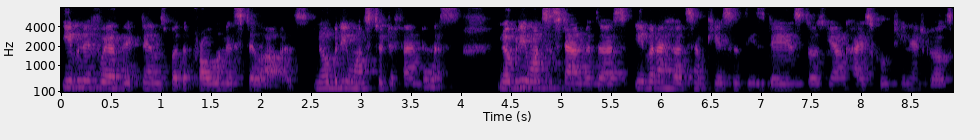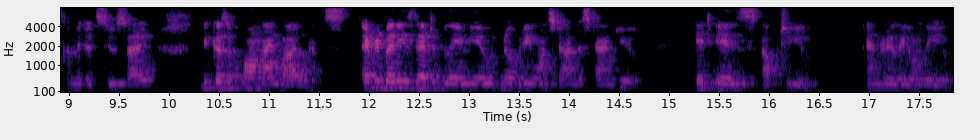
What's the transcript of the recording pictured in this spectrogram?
even if we are victims, but the problem is still ours. Nobody wants to defend us. Nobody wants to stand with us. Even I heard some cases these days, those young high school teenage girls committed suicide because of online violence. Everybody's there to blame you. Nobody wants to understand you. It is up to you and really only you.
